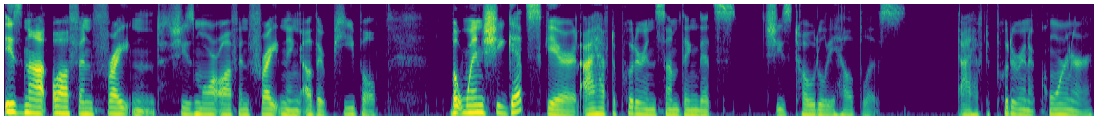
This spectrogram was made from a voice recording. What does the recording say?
is not often frightened. She's more often frightening other people. But when she gets scared, I have to put her in something that's she's totally helpless. I have to put her in a corner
